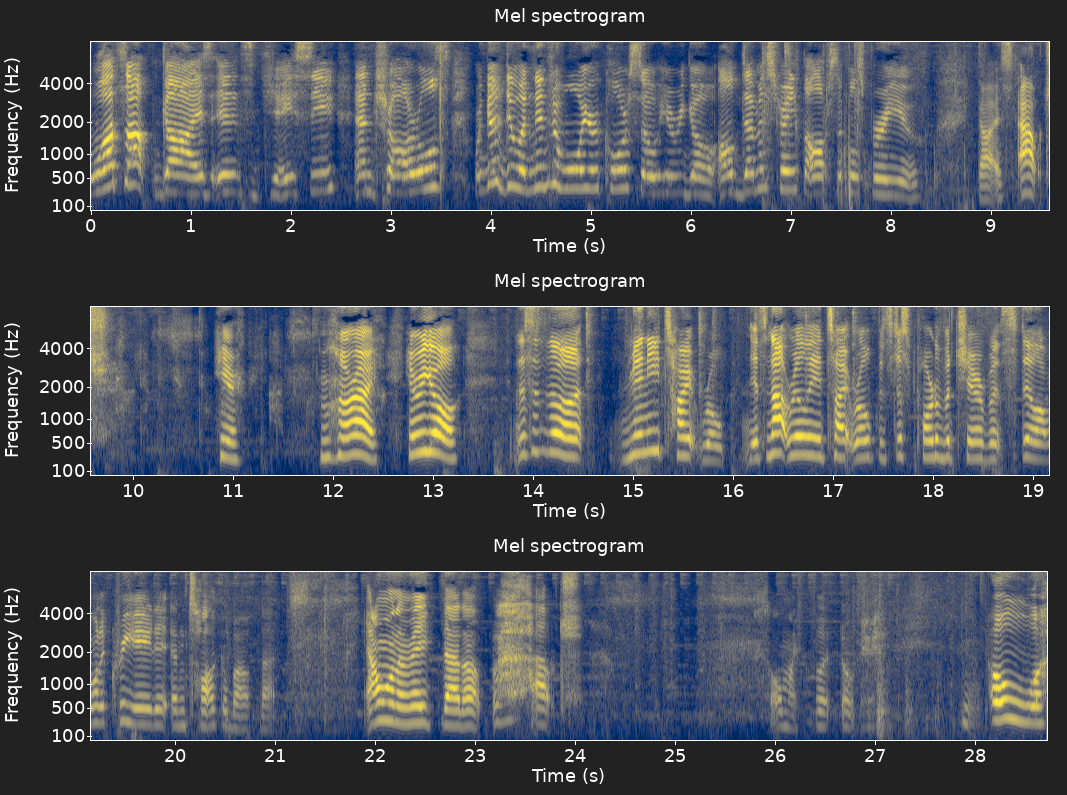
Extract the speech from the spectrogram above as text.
What's up, guys? It's JC and Charles. We're gonna do a Ninja Warrior course, so here we go. I'll demonstrate the obstacles for you, guys. Ouch. Here. All right, here we go. This is the mini tightrope. It's not really a tightrope, it's just part of a chair, but still, I want to create it and talk about that. I want to make that up. Ouch. Oh, my foot. Okay. Oh.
